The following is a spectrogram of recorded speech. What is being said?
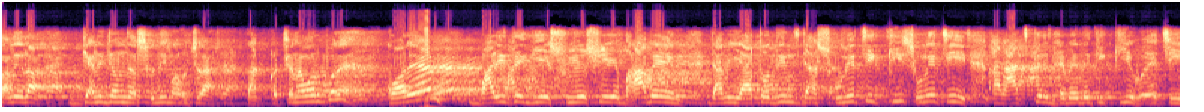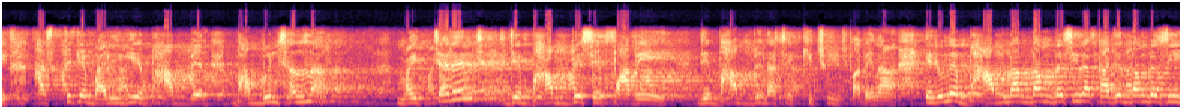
লালেরা, জ্ঞানীজনদের সুদী মানুষরা। রাগ করছেন আমার উপরে? করেন, বাড়িতে গিয়ে শুয়ে শুয়ে ভাবেন যে আমি এতদিন যা শুনেছি, কি শুনেছি, আর আজকের ভেবে দেখি কি হয়েছি। আজ থেকে বাড়ি গিয়ে ভাববেন ভাববেন সাল্লাহ মাই চ্যালেঞ্জ যে ভাববে সে পাবে, যে ভাববে না সে কিছুই পাবে না। এই জন্য ভাবনার দাম বেশি না কাজের দাম বেশি।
